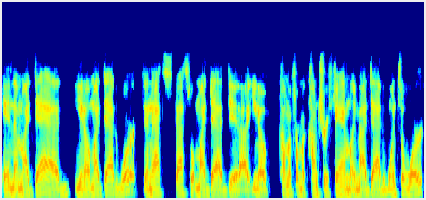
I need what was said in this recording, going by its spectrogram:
and then my dad, you know, my dad worked, and that's that's what my dad did. I, you know, coming from a country family, my dad went to work,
